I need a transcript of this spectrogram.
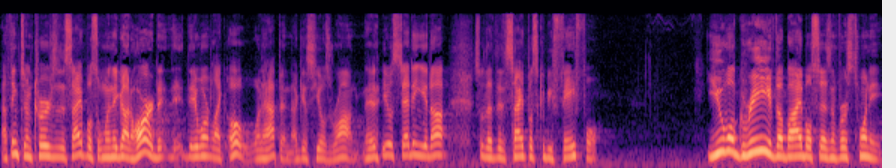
I think to encourage the disciples, so when they got hard, they, they weren't like, oh, what happened? I guess he was wrong. He was setting it up so that the disciples could be faithful. You will grieve, the Bible says in verse 20,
